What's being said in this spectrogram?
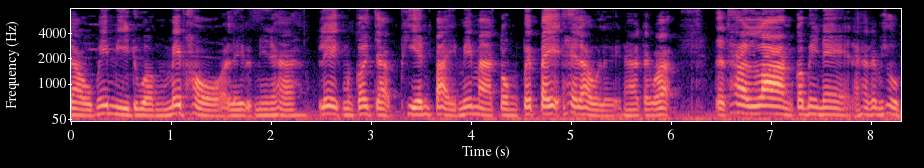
เราไม่มีดวงไม่พออะไรแบบนี้นะคะ เลขมันก็จะเพี้ยนไปไม่มาตรงเป๊ะๆให้เราเลยนะคะ แต่ว่าแต่ถ้าล่างก็ไม่แน่นะคะท่านผู้ชม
